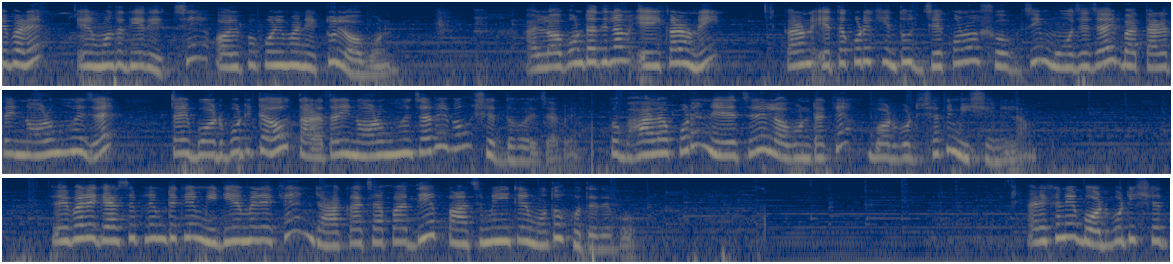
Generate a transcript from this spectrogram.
এবারে এর মধ্যে দিয়ে দিচ্ছি অল্প পরিমাণে একটু লবণ। আর লবণটা দিলাম এই কারণেই, কারণ এতে করে কিন্তু যে কোনো সবজি মজে যায় বা তাড়াতাড়ি নরম হয়ে যায় তাই বটবটিটাও তাড়াতাড়ি নরম হয়ে যাবে এবং সেদ্ধ হয়ে যাবে। তো ভালো করে নেড়ে চেড়ে লবণটাকে বটবটির সাথে মিশিয়ে নিলাম। তো এবারে গ্যাসের ফ্লেমটাকে মিডিয়ামে রেখে ঢাকা চাপা দিয়ে পাঁচ মিনিটের মতো হতে দেব। আর এখানে বটবটি সেদ্ধ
